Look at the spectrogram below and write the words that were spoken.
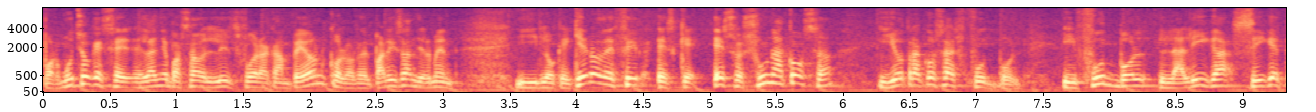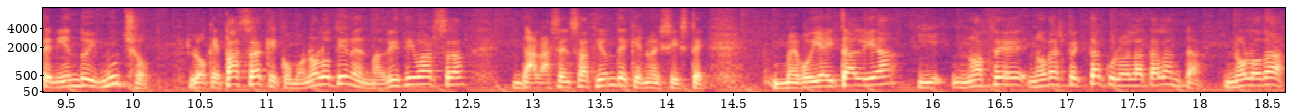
por mucho que el año pasado el Leeds fuera campeón, con los del Paris Saint Germain. Y lo que quiero decir es que eso es una cosa y otra cosa es fútbol. Y fútbol la liga sigue teniendo y mucho. Lo que pasa que como no lo tienen Madrid y Barça, da la sensación de que no existe. Me voy a Italia y no hace no da espectáculo el Atalanta, no lo da.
